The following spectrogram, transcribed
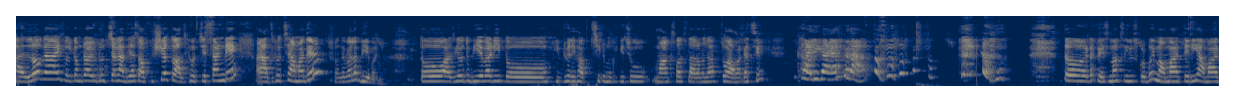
hello guys welcome to YouTube channel Adios official তো আজকে হচ্ছে সানডে আর আজকে হচ্ছে আমাদের সন্ধ্যেবেলা বিয়ে বাড়ি তো আজকে যেহেতু বিয়ে বাড়ি তো একটুখানি ভাবছি মুখে কিছু মাস্ক ফাস্ক লাগানো যাক। তো আমার কাছে খালি গায়ে তো এটা ফেস মাস্ক ইউজ করব। মামা তেরি আমার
